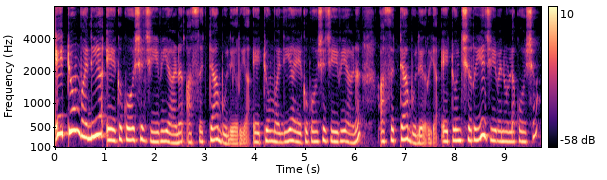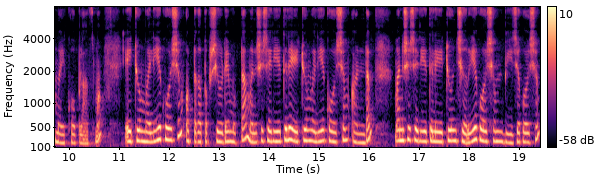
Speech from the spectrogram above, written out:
ഏറ്റവും വലിയ ഏകകോശ ജീവിയാണ് അസറ്റാബുലേറിയ. ഏറ്റവും വലിയ ഏകകോശ ജീവിയാണ് അസറ്റാബുലേറിയ. ഏറ്റവും ചെറിയ ജീവനുള്ള കോശം മൈക്കോപ്ലാസ്മ. ഏറ്റവും വലിയ കോശം ഒട്ടകപ്പക്ഷിയുടെ മുട്ട. മനുഷ്യ ശരീരത്തിലെ ഏറ്റവും വലിയ കോശം അണ്ടം. മനുഷ്യ ശരീരത്തിലെ ഏറ്റവും ചെറിയ കോശം ബീജകോശം.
